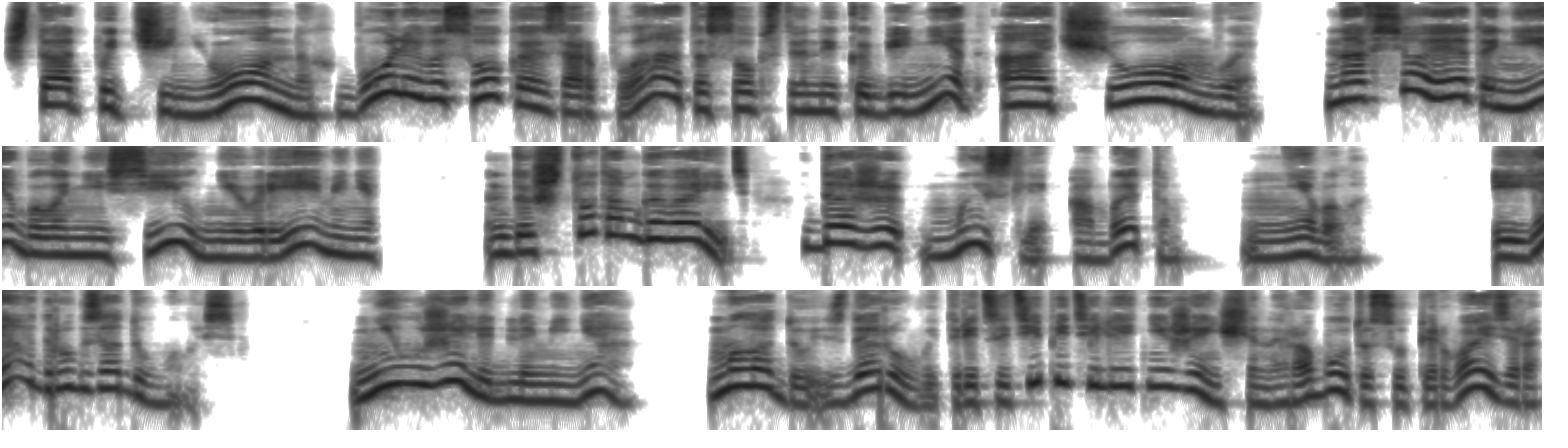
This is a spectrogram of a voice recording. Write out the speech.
штат подчиненных, более высокая зарплата, собственный кабинет. А о чем вы? На все это не было ни сил, ни времени. Да что там говорить, даже мысли об этом не было. И я вдруг задумалась. Неужели для меня, молодой, здоровой, 35-летней женщины, работа супервайзера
